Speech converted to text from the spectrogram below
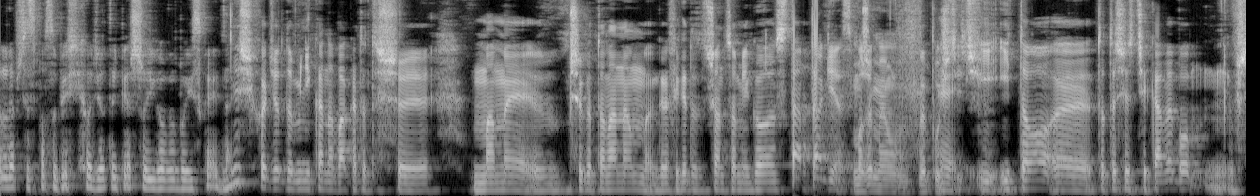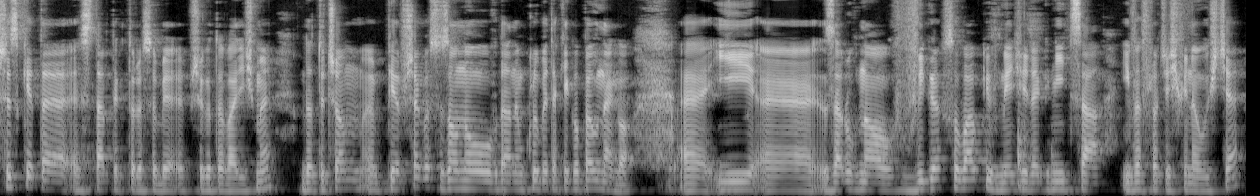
lepszy sposób, jeśli chodzi o te pierwszoligowe boiska jednak. Jeśli chodzi o Dominika Nowaka, to też y, mamy przygotowaną grafikę dotyczącą jego startu. Tak jest, możemy ją wypuścić. I, i to, e, to też jest ciekawe, bo wszystkie te starty, które sobie przygotowaliśmy, dotyczą e, pierwszego sezonu w danym klubie takiego pełnego. E, I e, w Wigrach Suwałki, w Miedzi Legnica i we Flocie Świnoujście.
